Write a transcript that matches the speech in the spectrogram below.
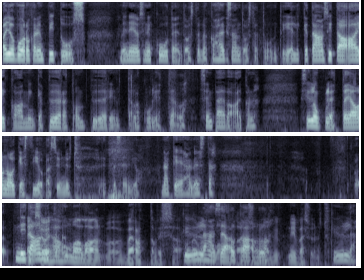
ajovuorokauden pituus menee jo sinne 16-18 tuntia. Eli tämä on sitä aikaa, minkä pyörät on pyörinyt tällä kuljettajalla sen päivän aikana. Silloin kuljettaja on oikeasti jo väsynyt, että sen jo näkee hänestä. Niitä Eikö on se nyt... ihan humalaan verrattavissa? Kyllähän se alkaa olla. Niin väsynyt. Kyllä,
